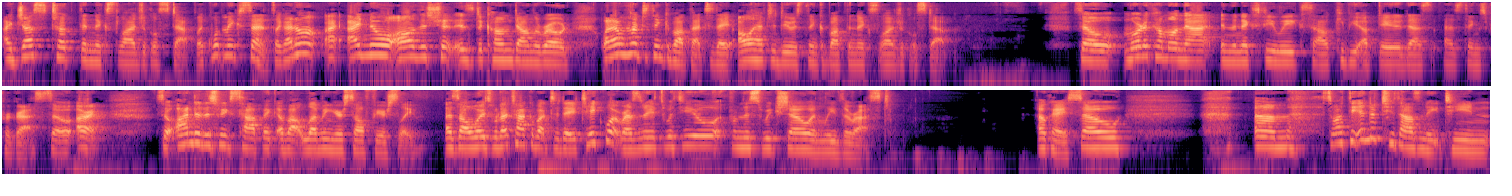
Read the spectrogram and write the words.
I just took the next logical step. Like what makes sense? Like I don't, I, I know all this shit is to come down the road, but I don't have to think about that today. All I have to do is think about the next logical step. So more to come on that in the next few weeks. I'll keep you updated as, as things progress. So, all right. So on to this week's topic about loving yourself fiercely. As always, what I talk about today, take what resonates with you from this week's show and leave the rest. Okay, so um so at the end of 2018,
